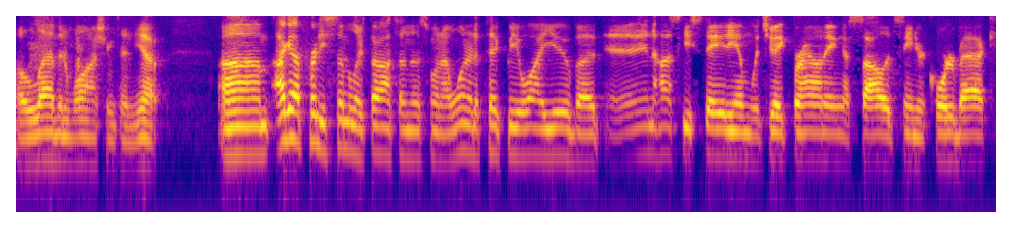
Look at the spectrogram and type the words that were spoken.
11 Washington. Yep. Um, I got pretty similar thoughts on this one. I wanted to pick BYU, but in Husky Stadium with Jake Browning, a solid senior quarterback,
